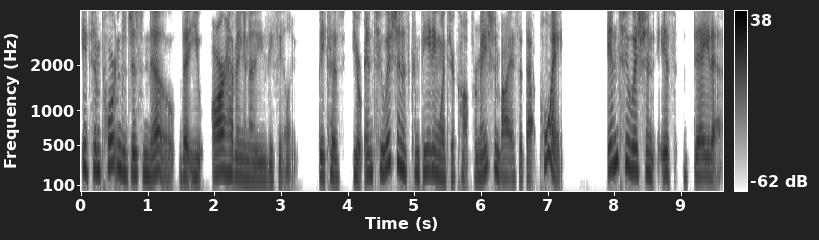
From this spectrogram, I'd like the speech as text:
It's important to just know that you are having an uneasy feeling because your intuition is competing with your confirmation bias at that point. Intuition is data,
